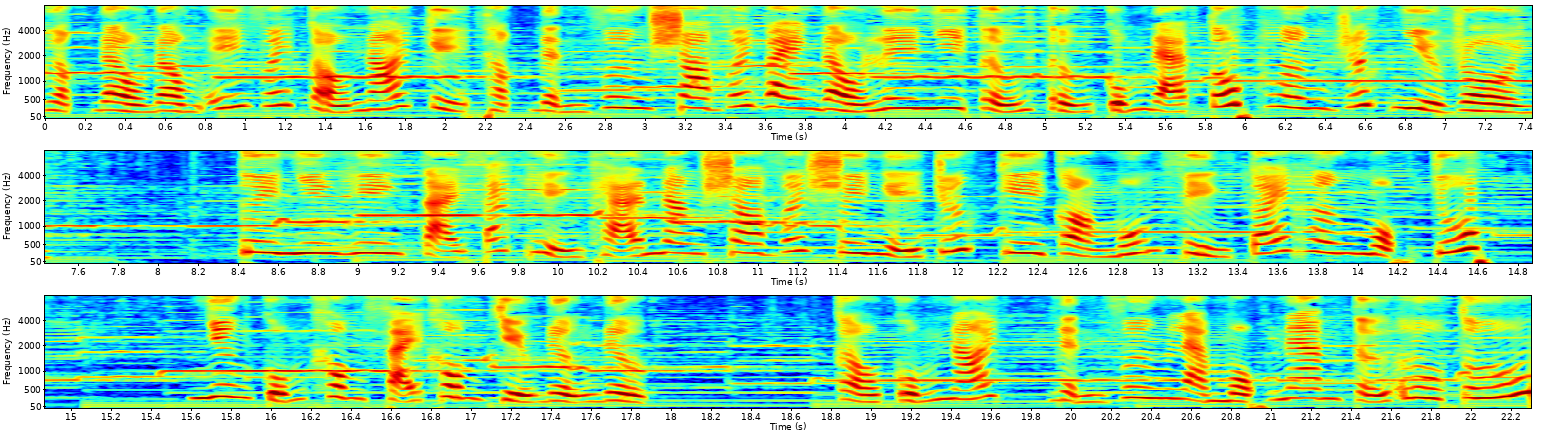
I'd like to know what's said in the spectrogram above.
gật đầu đồng ý với cậu nói kỳ thật định vương so với ban đầu Ly Nhi tưởng tượng cũng đã tốt hơn rất nhiều rồi. Tuy nhiên hiện tại phát hiện khả năng so với suy nghĩ trước kia còn muốn phiền toái hơn một chút. Nhưng cũng không phải không chịu đựng được. Cậu cũng nói, định vương là một nam tử ưu tú.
